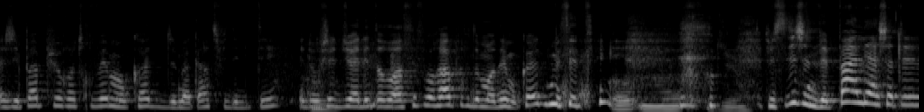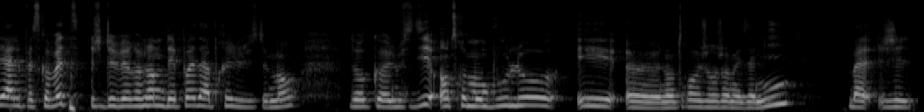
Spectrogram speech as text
j'ai pas pu retrouver mon code de ma carte fidélité. Et donc, j'ai dû aller dans un Sephora pour demander mon code. Mais c'était. Oh mon dieu. Je me suis dit, je ne vais pas aller à Châtelet-Léal parce qu'en fait, je devais rejoindre des potes après, justement. Donc, euh, je me suis dit, entre mon boulot et euh, l'endroit où je rejoins mes amis, bah, j'ai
